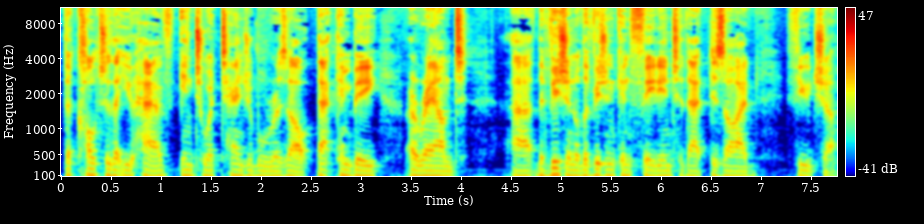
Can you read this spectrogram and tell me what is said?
the culture that you have into a tangible result? That can be around uh, the vision, or the vision can feed into that desired future.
